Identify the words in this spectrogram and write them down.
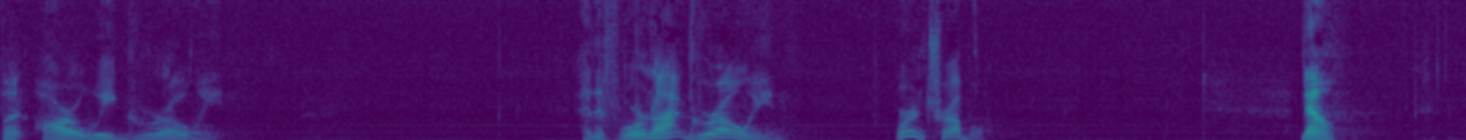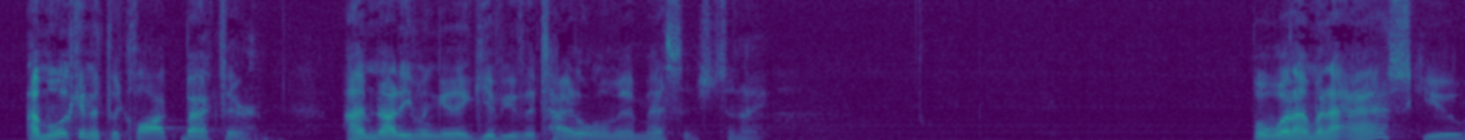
but are we growing? And if we're not growing, we're in trouble. Now, I'm looking at the clock back there. I'm not even going to give you the title of my message tonight. But what I'm going to ask you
